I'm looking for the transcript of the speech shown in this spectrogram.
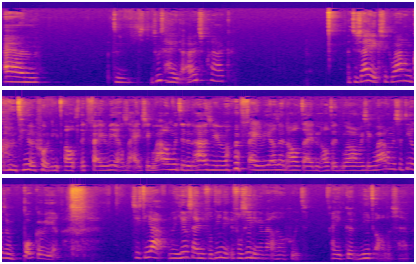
En toen doet hij de uitspraak. En toen zei ik, zeg, waarom kan het hier gewoon niet altijd fijn weer zijn? Zeg, waarom moet het in Azië fijn weer zijn altijd en altijd warm? Ik zeg, waarom is het hier zo bokken weer? Zegt ja, maar hier zijn de voorzieningen wel heel goed. En je kunt niet alles hebben.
